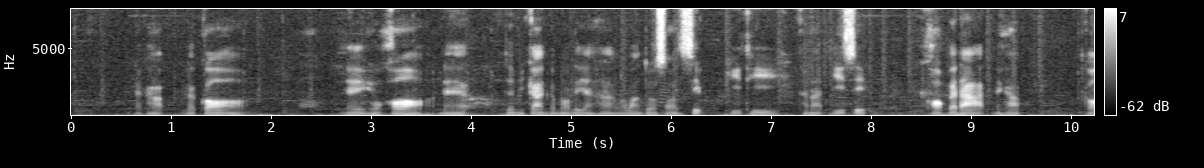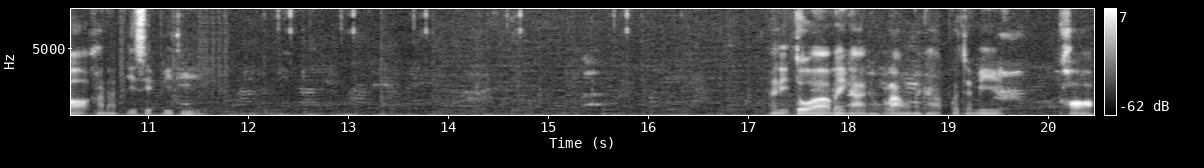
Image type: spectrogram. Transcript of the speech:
16 นะครับ แล้วก็ในหัวข้อนะฮะจะมีการกำหนดระยะห่างระหว่างตัวอักษร 10 pt ขนาด 20 ขอบกระดาษนะครับ ก็ขนาด 20 pt อันนี้ตัวใบงานของเรานะครับ ก็จะมีขอบ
